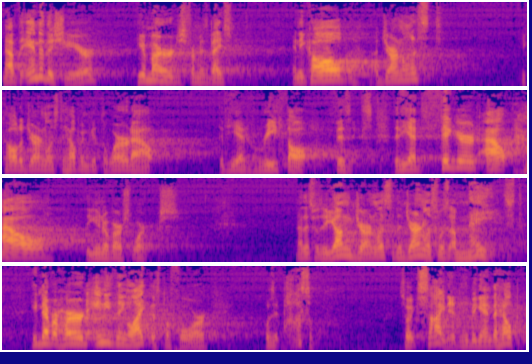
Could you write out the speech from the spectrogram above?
Now, at the end of this year, he emerged from his basement and he called a journalist. He called a journalist to help him get the word out that he had rethought physics, that he had figured out how the universe works. Now, this was a young journalist, and the journalist was amazed. He'd never heard anything like this before. Was it possible? So excited, he began to help him.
